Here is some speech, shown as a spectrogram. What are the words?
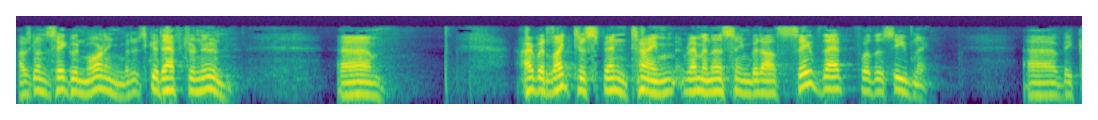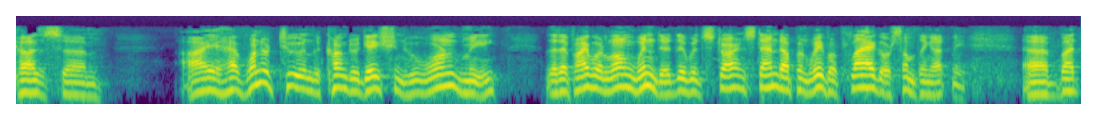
I was going to say good morning, but it's good afternoon. Um, I would like to spend time reminiscing, but I'll save that for this evening uh, because um, I have one or two in the congregation who warned me that if I were long winded, they would start, stand up and wave a flag or something at me. Uh, but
